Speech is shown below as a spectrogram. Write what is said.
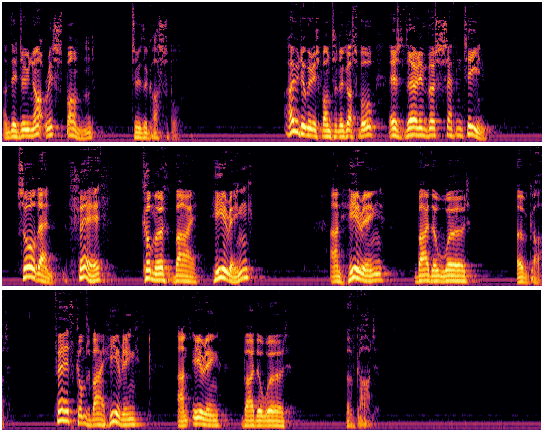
And they do not respond to the gospel. How do we respond to the gospel is there in verse 17. So then, faith cometh by hearing, and hearing by the word of God. Faith comes by hearing, and hearing by the word of God.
